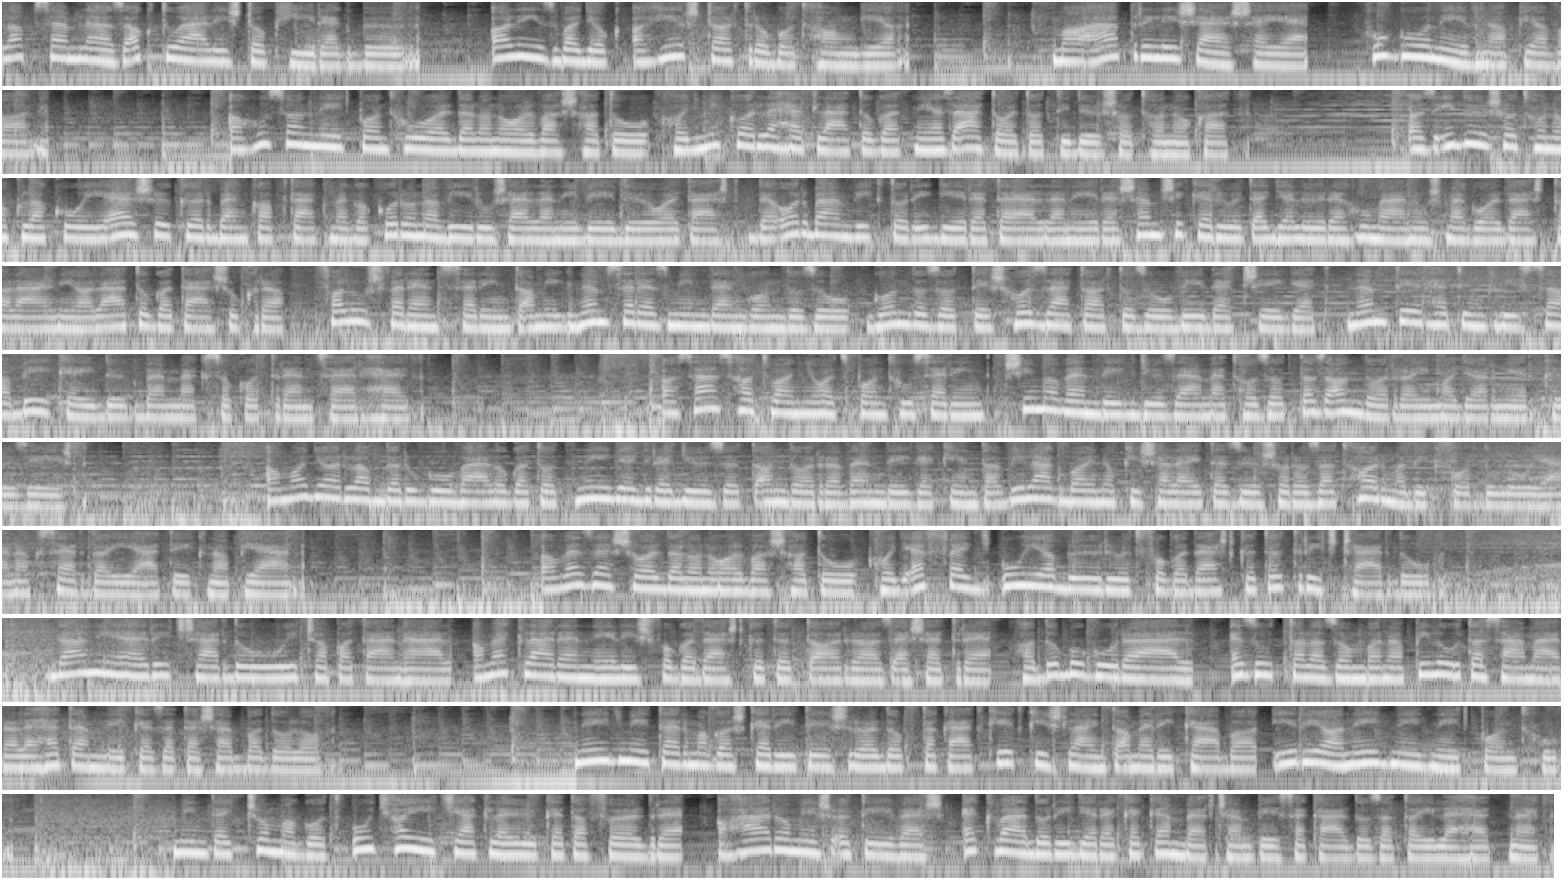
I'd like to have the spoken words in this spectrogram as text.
Lapszemle az aktuális top hírekből. Alíz vagyok, a hírstart robot hangja. Ma április 1 -e. Hugó névnapja van. A 24.hu oldalon olvasható, hogy mikor lehet látogatni az átoltott idős otthonokat. Az idős otthonok lakói első körben kapták meg a koronavírus elleni védőoltást, de Orbán Viktor ígérete ellenére sem sikerült egyelőre humánus megoldást találni a látogatásukra. Falus Ferenc szerint amíg nem szerez minden gondozó, gondozott és hozzátartozó védettséget, nem térhetünk vissza a békeidőkben megszokott rendszerhez. A 168.20 szerint sima vendéggyőzelmet hozott az andorrai magyar mérkőzés. A magyar labdarúgó válogatott 4-1-re győzött Andorra vendégeként a világbajnoki selejtező sorozat harmadik fordulójának szerdai játéknapján. A vezes oldalon olvasható, hogy F1 újabb őrült fogadást kötött Ricciardo. Daniel Ricciardo új csapatánál, a McLarennél is fogadást kötött arra az esetre, ha dobogóra áll, ezúttal azonban a pilóta számára lehet emlékezetesebb a dolog. 4 méter magas kerítésről dobtak át két kislányt Amerikába, írja a 444.hu. Mint egy csomagot, úgy hajítják le őket a földre, a 3 és 5 éves, ekvádori gyerekek embercsempészek áldozatai lehetnek.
